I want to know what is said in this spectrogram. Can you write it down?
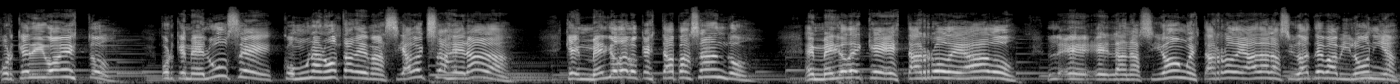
¿Por qué digo esto? Porque me luce como una nota demasiado exagerada que en medio de lo que está pasando, en medio de que está rodeado eh, eh, la nación, está rodeada la ciudad de Babilonia,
